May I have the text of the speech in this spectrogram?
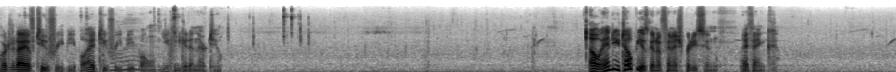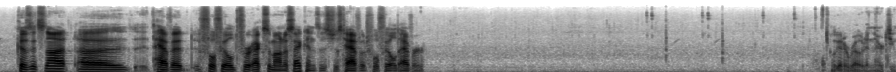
Or did I have two free people? I had two free people. You can get in there too. Oh, and Utopia is going to finish pretty soon, I think. Because it's not uh, have it fulfilled for X amount of seconds, it's just have it fulfilled ever. We'll get a road in there too.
